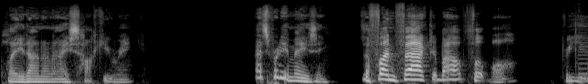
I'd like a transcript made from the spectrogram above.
played on an ice hockey rink. That's pretty amazing. It's a fun fact about football for you.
